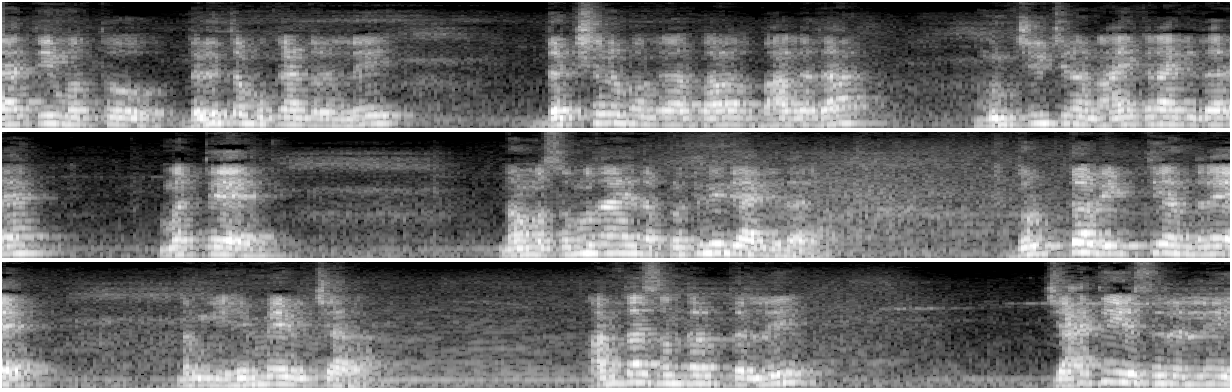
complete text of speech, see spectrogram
ಜಾತಿ ಮತ್ತು ದಲಿತ ಮುಖಂಡರಲ್ಲಿ ದಕ್ಷಿಣ ಭಾಗದ ಮುಂಚೂಚಿನ ನಾಯಕರಾಗಿದ್ದಾರೆ. ಮತ್ತೆ ನಮ್ಮ ಸಮುದಾಯದ ಪ್ರತಿನಿಧಿ ಆಗಿದ್ದಾರೆ. ದೊಡ್ಡ ವ್ಯಕ್ತಿ ಅಂದರೆ ನಮಗೆ ಹೆಮ್ಮೆಯ ವಿಚಾರ. ಅಂಥ ಸಂದರ್ಭದಲ್ಲಿ ಜಾತಿ ಹೆಸರಲ್ಲಿ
